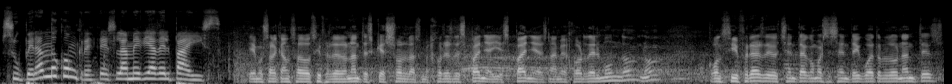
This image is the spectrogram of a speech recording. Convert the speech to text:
superando con creces la media del país. Hemos alcanzado cifras de donantes que son las mejores de España y España es la mejor del mundo, ¿no? con cifras de 80,64 donantes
